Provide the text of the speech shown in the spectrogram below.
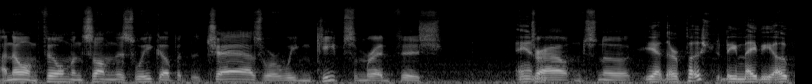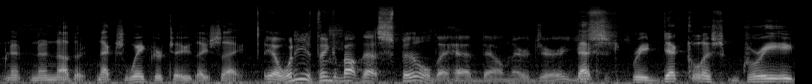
I know I'm filming some this week up at the Chaz where we can keep some redfish, and trout, and snook. yeah, they're supposed to be maybe opening in another next week or two. They say Yeah, what do you think about that spill they had down there, Jerry? You, that's s- ridiculous greed.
